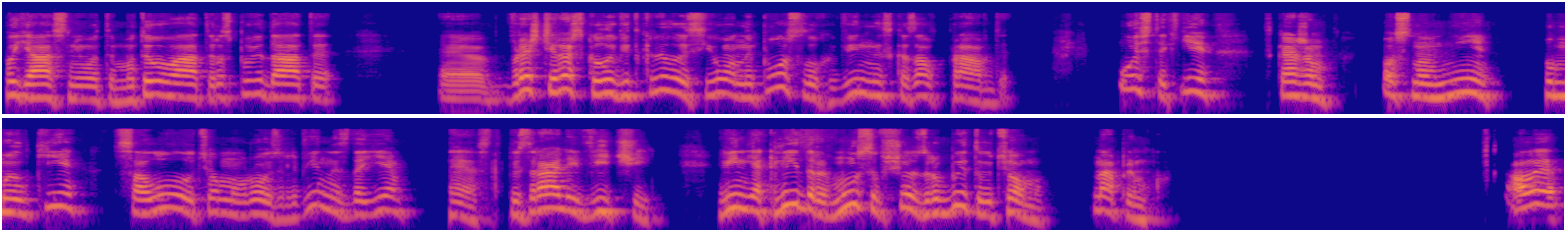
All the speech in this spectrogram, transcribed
пояснювати, мотивувати, розповідати. Е, Врешті-решт, коли відкрились його непослух, він не сказав правди. Ось такі, скажімо, основні помилки Саула у цьому розділі. Він не здає тест. В Ізраїлі відчай. Він, як лідер, мусив щось зробити у цьому напрямку. Але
